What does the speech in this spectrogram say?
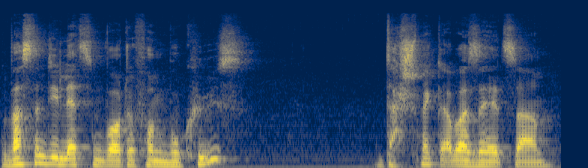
Was sind die letzten Worte von Bocuse? Das schmeckt aber seltsam.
